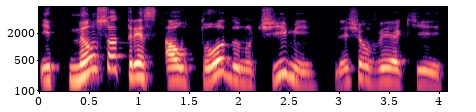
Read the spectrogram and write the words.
E não só três, ao todo no time, deixa eu ver aqui.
